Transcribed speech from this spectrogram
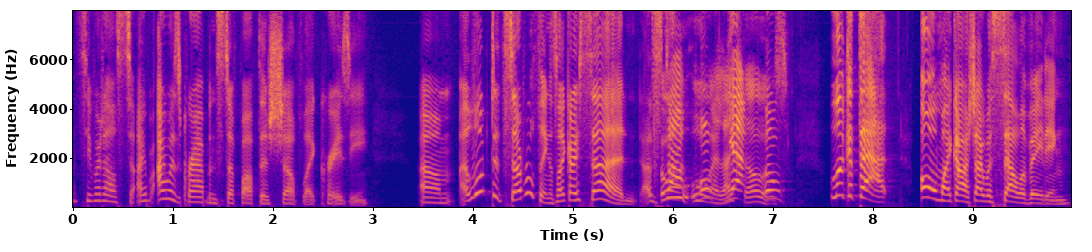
Let's see what else. I, I was grabbing stuff off this shelf like crazy. Um, I looked at several things. Like I said, Uh, stop. ooh, I like those. oh, look at that. Oh my gosh, I was salivating.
